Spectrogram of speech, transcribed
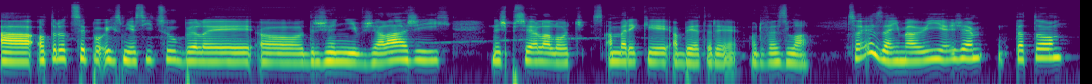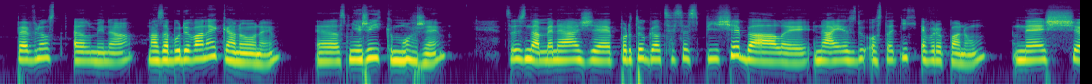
a otroci po x měsíců byli uh, drženi v žalářích, než přijela loď z Ameriky, aby je tedy odvezla. Co je zajímavé, je, že tato pevnost Elmina má zabudované kanóny, uh, směřují k moři, což znamená, že Portugalci se spíše báli nájezdu ostatních Evropanů, než uh,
